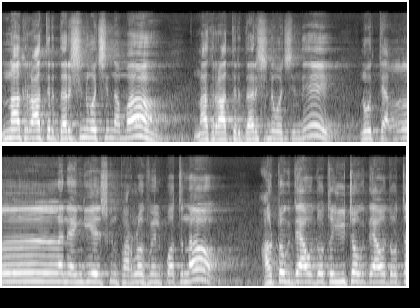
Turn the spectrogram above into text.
నాకు రాత్రి దర్శనం వచ్చిందమ్మా నాకు రాత్రి దర్శనం వచ్చింది నువ్వు తెల్లని అంగి వేసుకుని పరలోకి వెళ్ళిపోతున్నావు. అటోకి దేవదూత ఇటోకి దేవదూత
